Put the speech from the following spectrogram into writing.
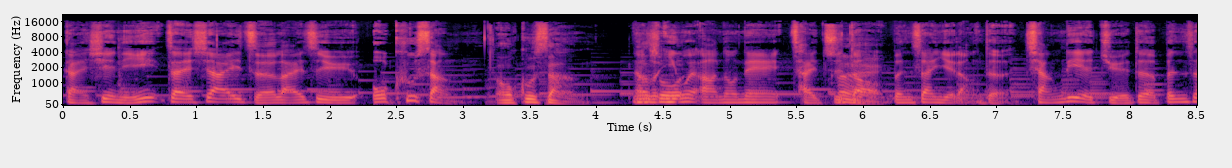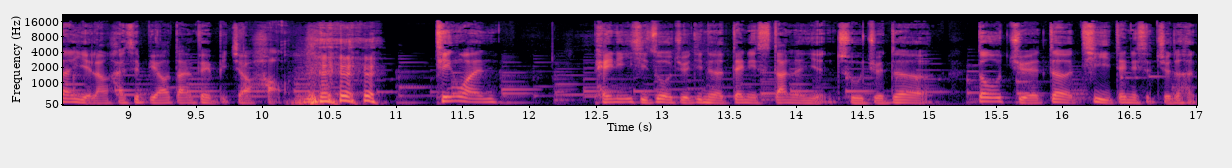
感谢你。在下一则来自于 Oku 奥 s 桑，他说因为阿诺呢才知道奔山野狼的，强烈觉得奔山野狼还是不要单飞比较好。听完。陪你一起做决定的 Dennis 单人演出，觉得都觉得替 Dennis 觉得很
